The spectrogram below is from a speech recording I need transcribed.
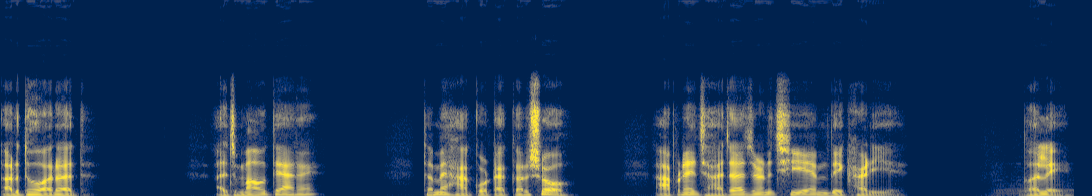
અડધો અરધ. અજમાવ ત્યારે? તમે હાકોટા કરશો? આપણે ઝાઝા જણ છીએ એમ દેખાડીએ. ભલે,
